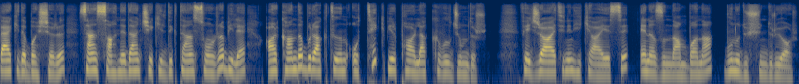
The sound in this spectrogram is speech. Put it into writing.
Belki de başarı sen sahneden çekildikten sonra bile arkanda bıraktığın o tek bir parlak kıvılcımdır. Fecraatinin hikayesi en azından bana bunu düşündürüyor.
